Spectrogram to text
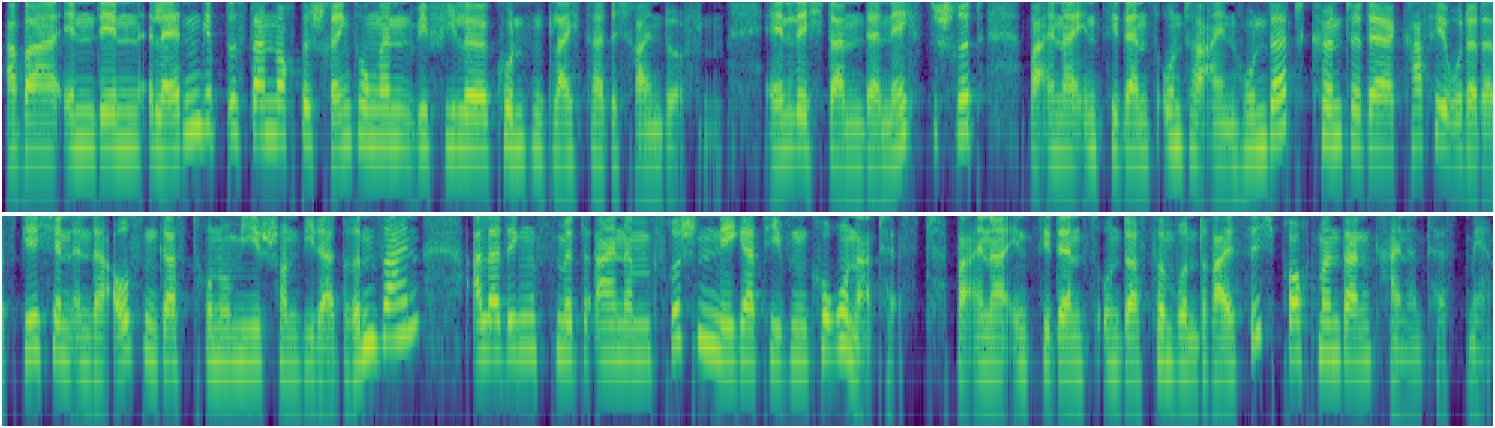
Aber in den Läden gibt es dann noch Beschränkungen, wie viele Kunden gleichzeitig rein dürfen. Ähnlich dann der nächste Schritt. Bei einer Inzidenz unter 100 könnte der Kaffee oder das Bierchen in der Außengastronomie schon wieder drin sein. Allerdings mit einem frischen negativen Corona-Test. Bei einer Inzidenz unter 35 braucht man dann keinen Test mehr.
